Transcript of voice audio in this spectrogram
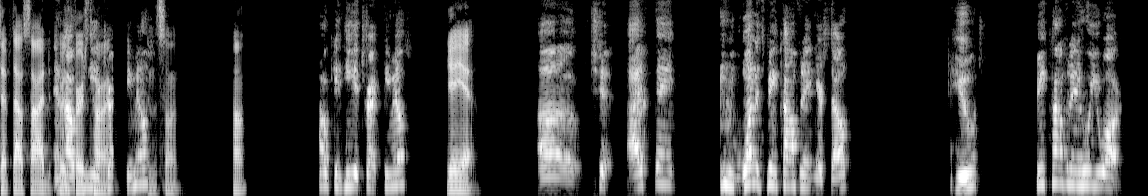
Stepped outside And for the first time females? in the sun. Huh? How can he attract females? Yeah, yeah. Uh, shit. I think one is being confident in yourself. Huge. Be confident in who you are.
